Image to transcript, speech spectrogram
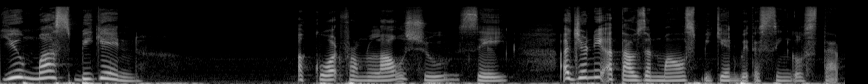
You must begin. A quote from Lao Tzu say, "A journey a thousand miles begin with a single step."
